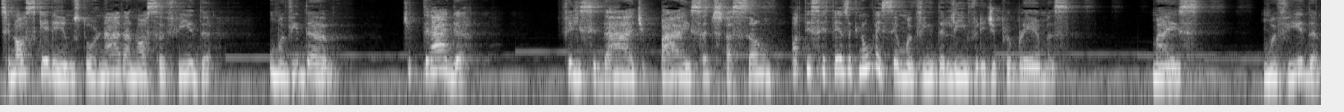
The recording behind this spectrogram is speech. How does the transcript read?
se nós queremos tornar a nossa vida uma vida que traga felicidade, paz, satisfação, pode ter certeza que não vai ser uma vida livre de problemas, mas uma vida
